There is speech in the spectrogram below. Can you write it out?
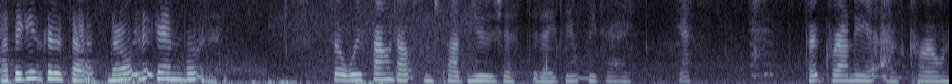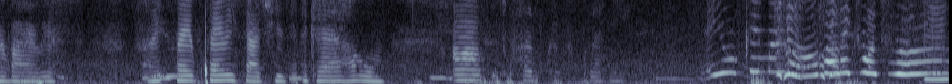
I think it's going to start snowing again, but. So we found out some sad news yesterday, didn't we, Jay? Yeah. That Granny has coronavirus. And it's very, very sad. She's in a care home. I'm out of time because of Granny. Are you okay, my love? Alex, what's wrong?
